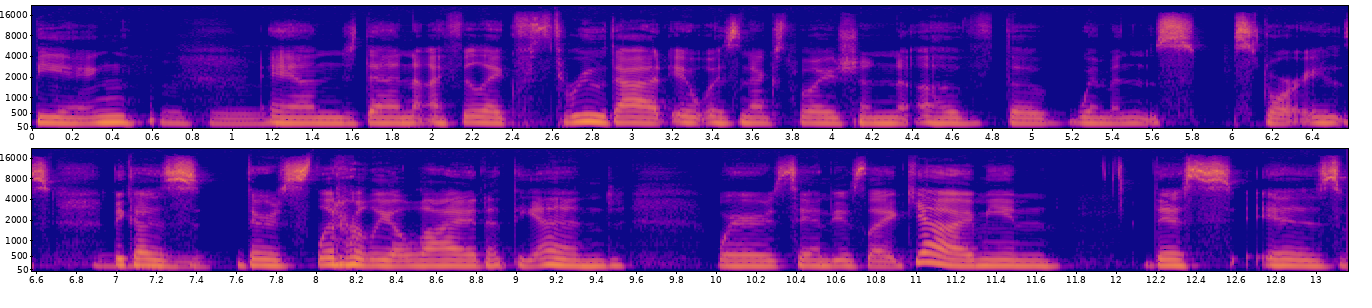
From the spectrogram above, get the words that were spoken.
being. Mm-hmm. And then I feel like through that, it was an exploration of the women's stories because Mm-hmm. there's literally a line at the end where Sandy's like, Yeah, I mean, this is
